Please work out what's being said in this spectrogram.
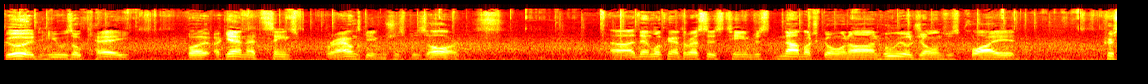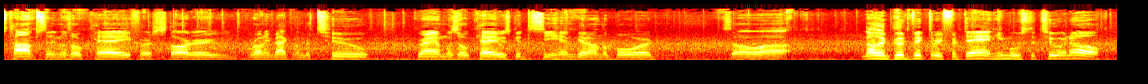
good. He was okay. But again, that Saints Browns game was just bizarre. Uh, then looking at the rest of his team, just not much going on. Julio Jones was quiet. Chris Thompson was okay for a starter, running back number two. Graham was okay. It was good to see him get on the board. So uh, another good victory for Dan. He moves to two and zero. Oh.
